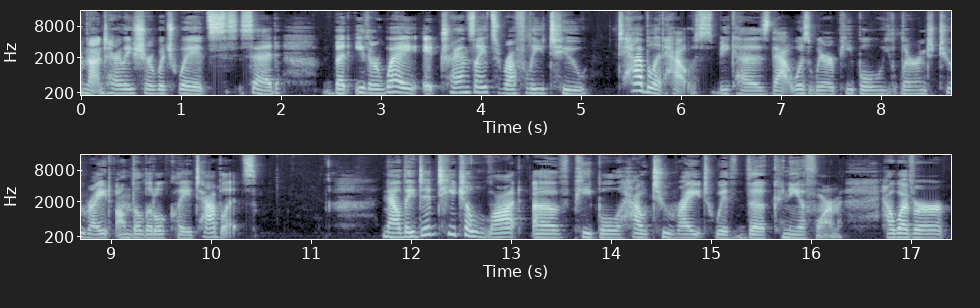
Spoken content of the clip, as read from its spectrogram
I'm not entirely sure which way it's said, but either way, it translates roughly to tablet house because that was where people learned to write on the little clay tablets. Now, they did teach a lot of people how to write with the cuneiform. However,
